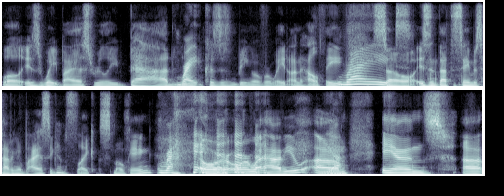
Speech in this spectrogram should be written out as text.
"Well, is weight bias really bad? Right. Because isn't being overweight unhealthy? Right. So isn't that the same as having a bias against like smoking right. or or what have you? Um, And uh,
